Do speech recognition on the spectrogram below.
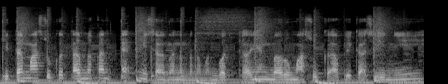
Kita masuk ke tambahkan add misalkan teman-teman. Buat kalian yang baru masuk ke aplikasi ini,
